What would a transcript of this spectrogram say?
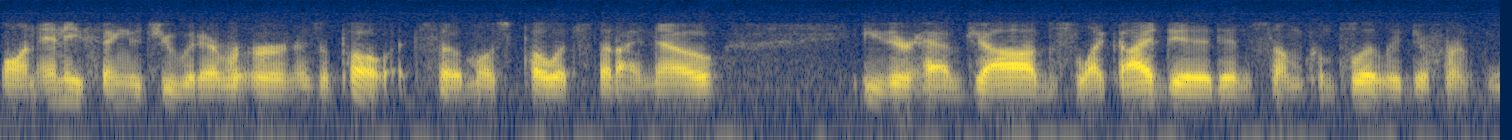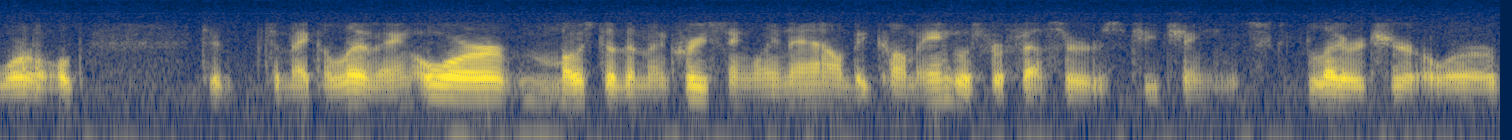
on anything that you would ever earn as a poet. So most poets that I know either have jobs like I did in some completely different world to, to make a living, or most of them increasingly now become English professors teaching literature or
